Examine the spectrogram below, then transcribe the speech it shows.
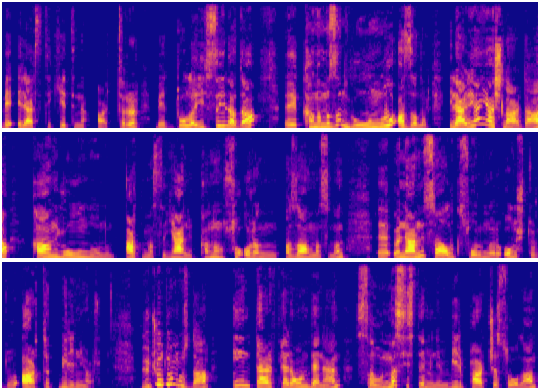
ve elastikiyetini arttırır ve dolayısıyla da e, kanımızın yoğunluğu azalır. İlerleyen yaşlarda kan yoğunluğunun artması yani kanın su oranının azalmasının e, önemli sağlık sorunları oluşturduğu artık biliniyor. Vücudumuzda interferon denen savunma sisteminin bir parçası olan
